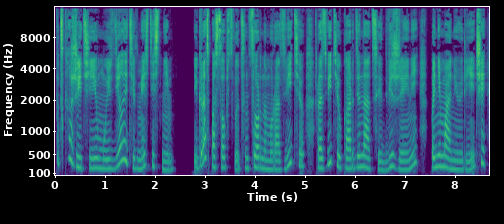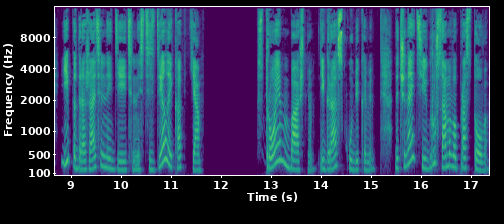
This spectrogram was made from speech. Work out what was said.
подскажите ему и сделайте вместе с ним. Игра способствует сенсорному развитию, развитию координации движений, пониманию речи и подражательной деятельности. Сделай как я. Строим башню. Игра с кубиками. Начинайте игру с самого простого.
